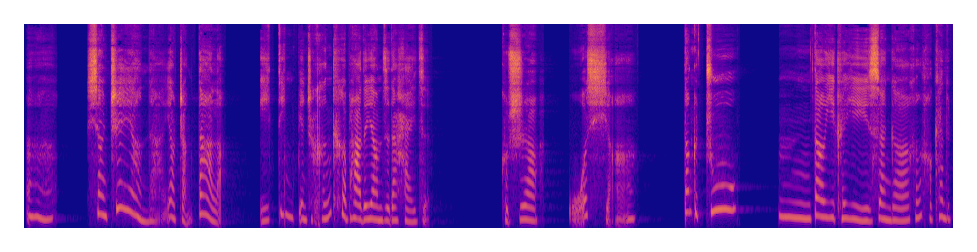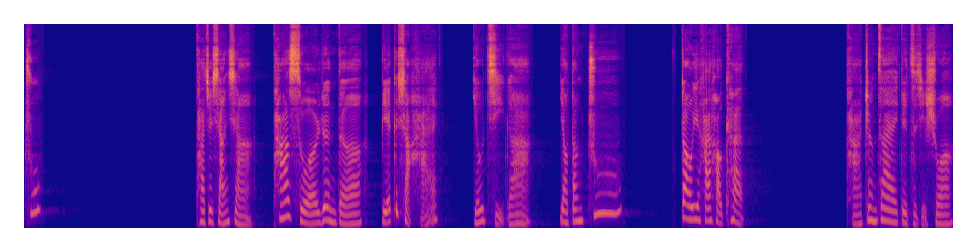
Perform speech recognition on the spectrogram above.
嗯，像这样的要长大了，一定变成很可怕的样子的孩子。可是啊，我想当个猪，嗯，倒亦可以算个很好看的猪。”他就想想他所认得别个小孩。有几个啊，要当猪，倒也还好看。他正在对自己说：“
